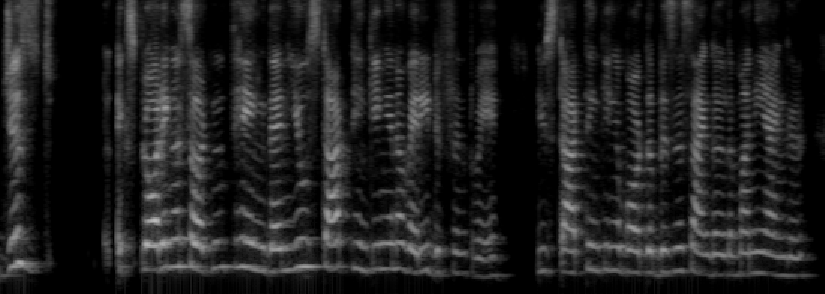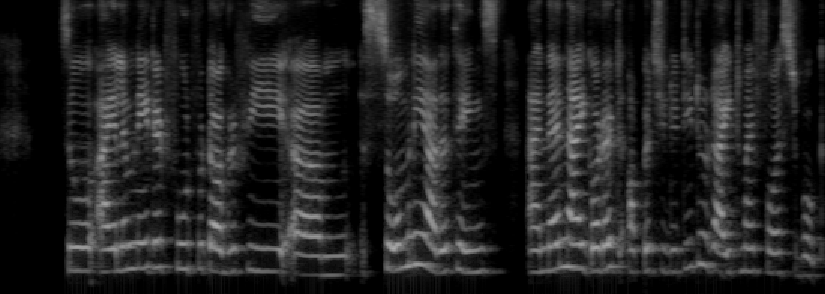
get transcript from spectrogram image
just exploring a certain thing then you start thinking in a very different way. You start thinking about the business angle the money angle so I eliminated food photography, um, so many other things. And then I got an opportunity to write my first book.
